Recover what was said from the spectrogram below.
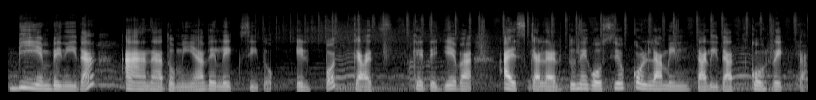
Bienvenida a Anatomía del Éxito, el podcast que te lleva a escalar tu negocio con la mentalidad correcta,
